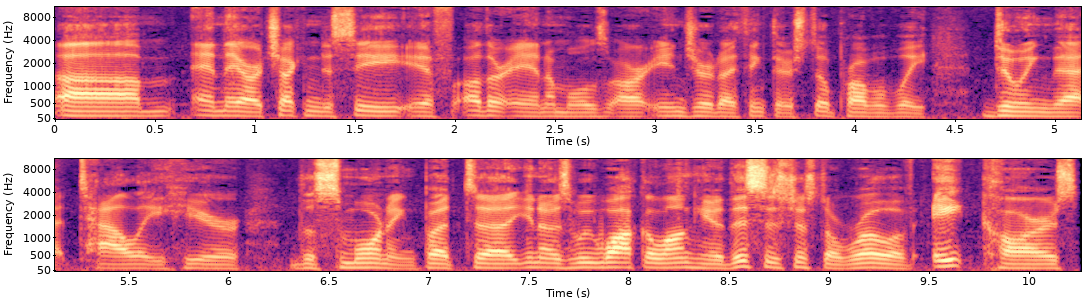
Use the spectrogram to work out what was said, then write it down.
Um, and they are checking to see if other animals are injured. I think they're still probably doing that tally here this morning. But, uh, you know, as we walk along here, this is just a row of eight cars,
